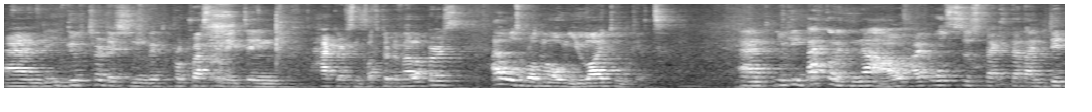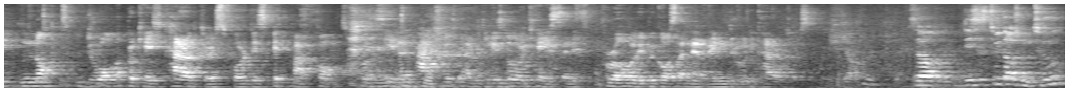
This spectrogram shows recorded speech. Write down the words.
And in good tradition with procrastinating hackers and software developers, I also brought my own UI toolkit. And looking back on it now, I also suspect that I did not draw uppercase characters for this bitmap font. Because see that actually everything is lowercase, and it's probably because I never even drew the characters. So this is 2002,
